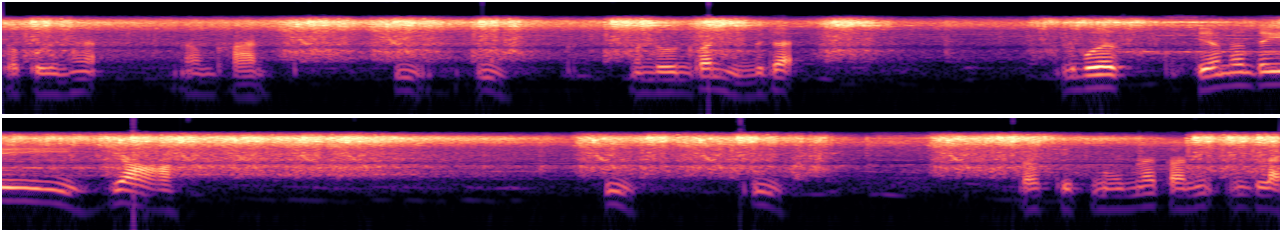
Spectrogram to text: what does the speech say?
ตัวปืนฮะน้ำคาญอืมอืมมันโดนก้อนหินไปด้วย ระเบิดเสียงดนตรีย่าอืมอืมเราติดมุมแล้วตอนนี้ไม่เป็นไร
